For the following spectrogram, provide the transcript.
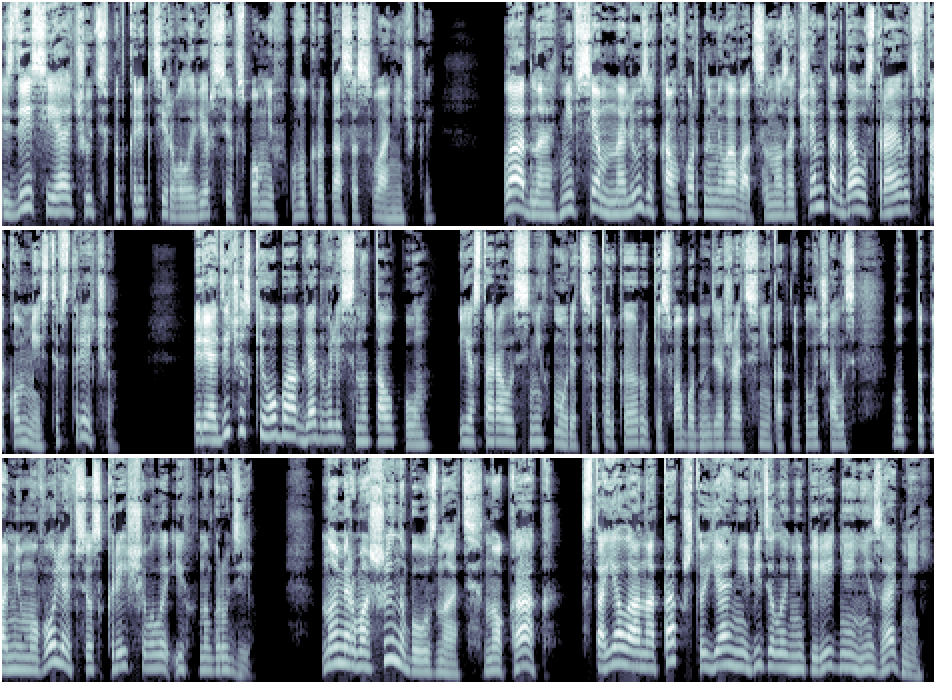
Здесь я чуть подкорректировала версию, вспомнив выкрутасы с Ванечкой. Ладно, не всем на людях комфортно миловаться, но зачем тогда устраивать в таком месте встречу? Периодически оба оглядывались на толпу. Я старалась не хмуриться, только руки свободно держать никак не получалось, будто помимо воли все скрещивало их на груди. Номер машины бы узнать, но как? Стояла она так, что я не видела ни передней, ни задней.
